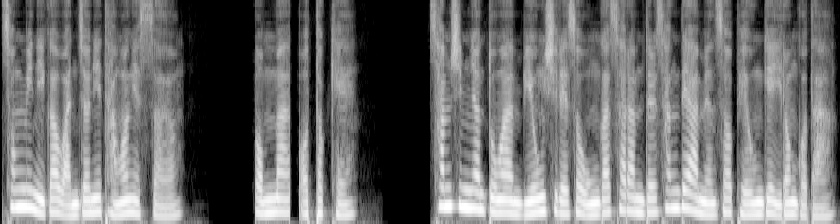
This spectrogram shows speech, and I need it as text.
성민이가 완전히 당황했어요. 엄마, 어떻게? 30년 동안 미용실에서 온갖 사람들 상대하면서 배운 게 이런 거다.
